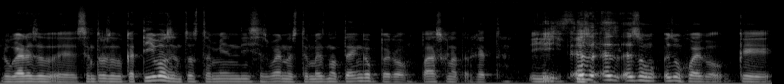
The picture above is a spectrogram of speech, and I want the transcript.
lugares, de, centros educativos, entonces también dices, bueno, este mes no tengo, pero pagas con la tarjeta. Y es, es, un, es un juego que,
